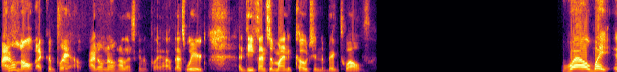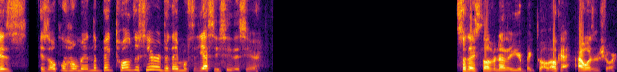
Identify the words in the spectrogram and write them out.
I don't know. That could play out. I don't know how that's going to play out. That's weird. A defensive minded coach in the Big Twelve. Well, wait, is is Oklahoma in the Big Twelve this year, or do they move to the SEC this year? So they still have another year Big Twelve. Okay, I wasn't sure.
